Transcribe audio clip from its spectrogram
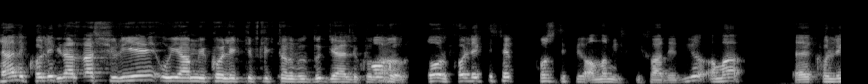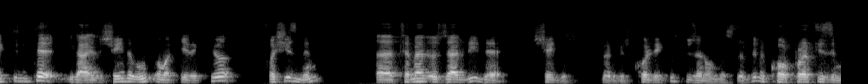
yani kolektif... Biraz daha sürüye uyan bir kolektiflik tanımı geldi kulağa. Doğru, doğru. Kolektif hep pozitif bir anlam ifade ediyor ama e, kolektivite yani şeyi de unutmamak gerekiyor. Faşizmin e, temel özelliği de şeydir. Böyle bir kolektif düzen olmasıdır değil mi? Korporatizm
